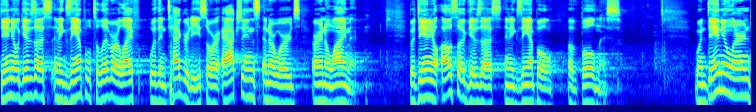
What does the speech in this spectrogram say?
Daniel gives us an example to live our life with integrity so our actions and our words are in alignment. But Daniel also gives us an example of boldness. When Daniel learned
